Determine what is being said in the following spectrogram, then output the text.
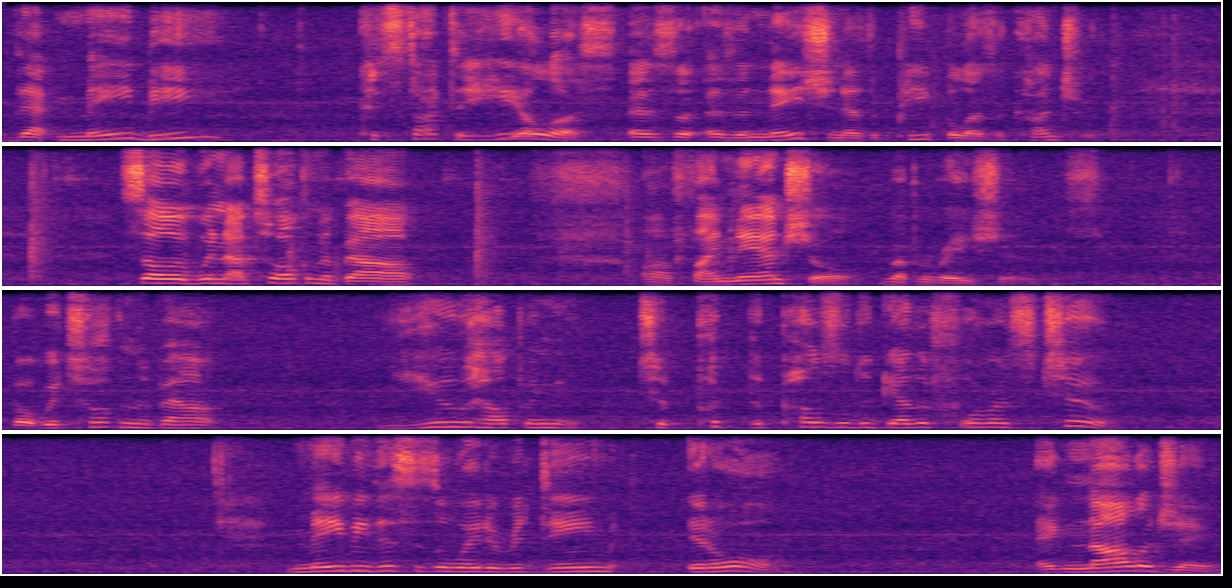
that maybe could start to heal us as a, as a nation, as a people, as a country. So we're not talking about uh, financial reparations, but we're talking about you helping to put the puzzle together for us too. Maybe this is a way to redeem it all. Acknowledging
